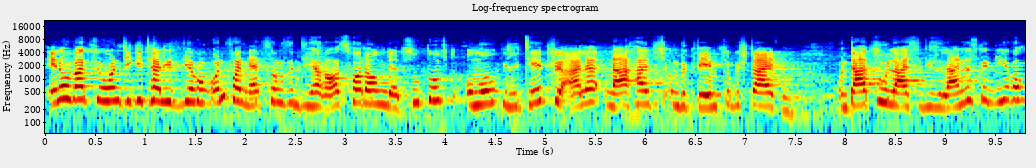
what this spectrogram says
Innovation, Digitalisierung und Vernetzung sind die Herausforderungen der Zukunft, um Mobilität für alle nachhaltig und bequem zu gestalten. Und dazu leistet diese Landesregierung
